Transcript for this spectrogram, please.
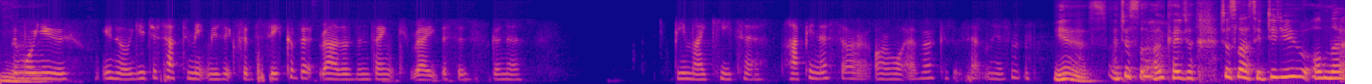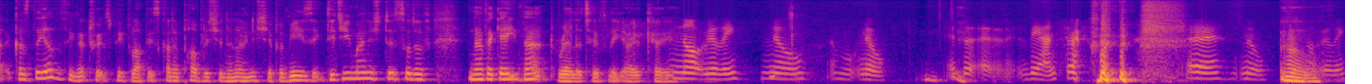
The more you you know you just have to make music for the sake of it rather than think right this is gonna be my key to happiness or or whatever because it certainly isn't. Yes, and just okay, just, just lastly, did you on that? Because the other thing that trips people up is kind of publishing and ownership of music. Did you manage to sort of navigate that relatively okay? Not really. No. Um, no. Is it, uh, the answer? uh, no. Oh, not really.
